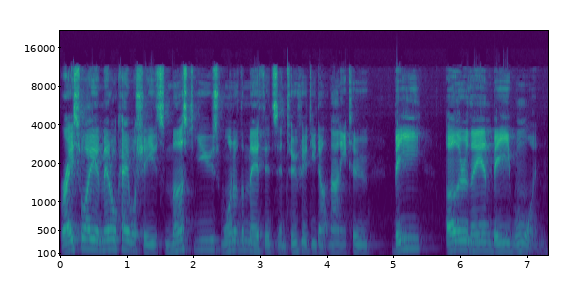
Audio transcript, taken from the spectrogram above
raceway and metal cable sheaths must use one of the methods in 250.92b other than B1.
